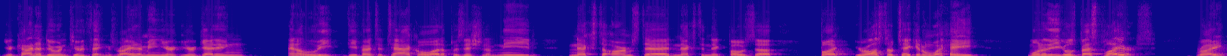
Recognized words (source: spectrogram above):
you're kind of doing two things, right? I mean, you're you're getting an elite defensive tackle at a position of need next to Armstead, next to Nick Bosa, but you're also taking away one of the Eagles' best players, right?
